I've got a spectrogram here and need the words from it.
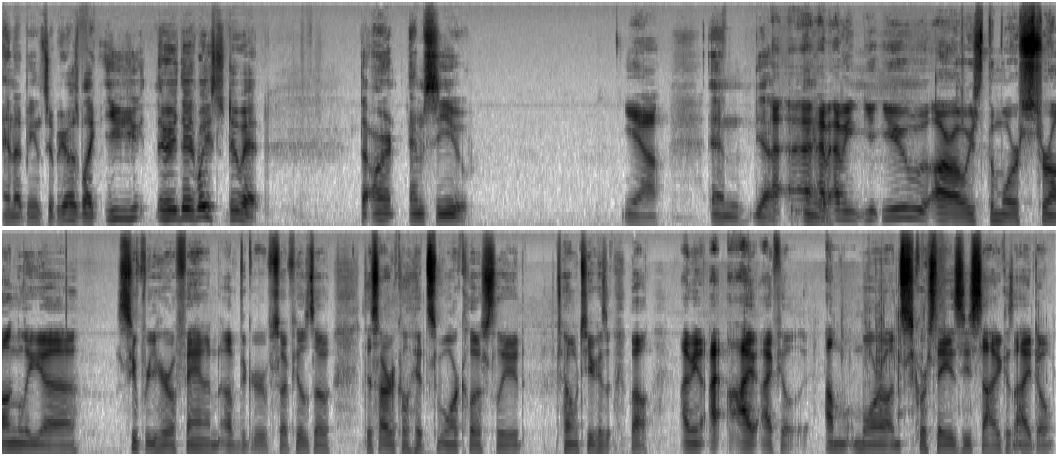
end up being superheroes. But like you, you there, there's ways to do it that aren't MCU, yeah. and yeah. I, I, anyway. I mean, you, you are always the more strongly uh, superhero fan of the group, so it feels though this article hits more closely home to you because, well, I mean, I, I, I feel I'm more on Scorsese's side because I don't.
